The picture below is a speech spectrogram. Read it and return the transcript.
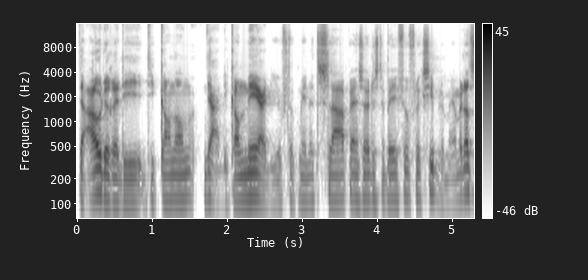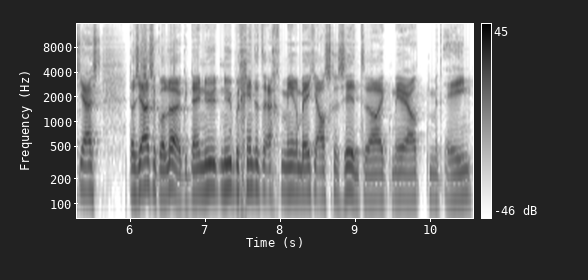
de oudere die, die kan dan, ja, die kan meer. Die hoeft ook minder te slapen en zo. Dus daar ben je veel flexibeler mee. Maar dat is juist, dat is juist ook wel leuk. Nu, nu begint het echt meer een beetje als gezin. Terwijl ik meer had met één.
